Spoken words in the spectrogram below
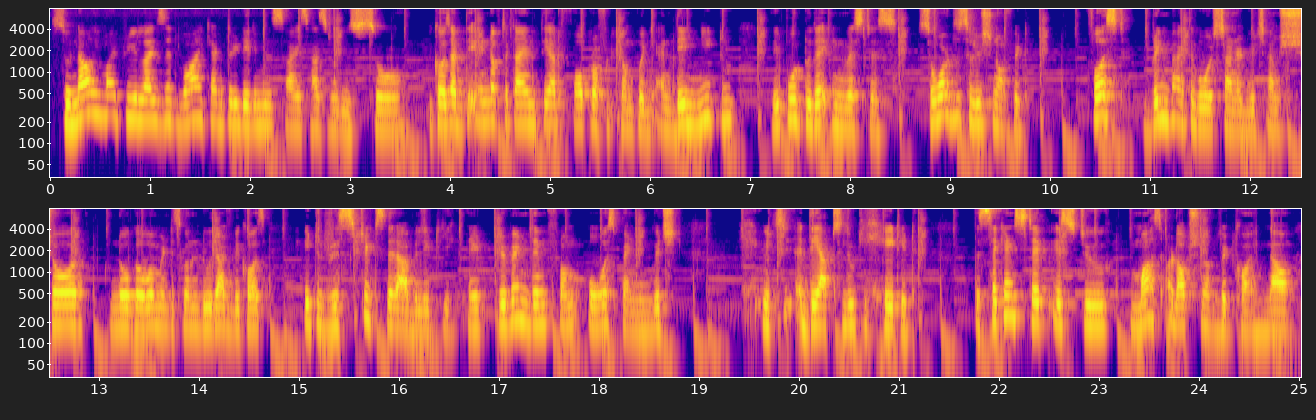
So now you might realize that why Cadbury Dairy Milk size has reduced. So because at the end of the time they are for-profit company and they need to report to their investors. So what's the solution of it? First, bring back the gold standard, which I'm sure no government is going to do that because it restricts their ability and it prevents them from overspending, which, which they absolutely hate it. The second step is to mass adoption of Bitcoin. Now,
